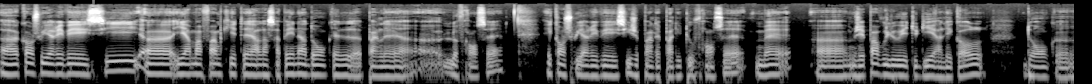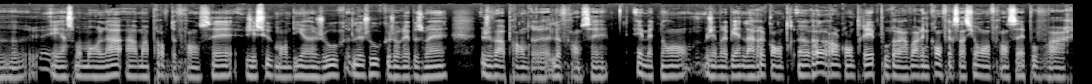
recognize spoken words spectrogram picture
Euh, quand je suis arrivé ici, euh, il y a ma femme qui était à la Sabena, donc elle parlait euh, le français. Et quand je suis arrivé ici, je parlais pas du tout français, mais j'ai pas voulu étudier à l'école. Donc, et à ce moment-là, à ma prof de français, j'ai sûrement dit un jour, le jour que j'aurai besoin, je vais apprendre le français. Et maintenant, j'aimerais bien la re-rencontrer pour avoir une conversation en français pour voir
